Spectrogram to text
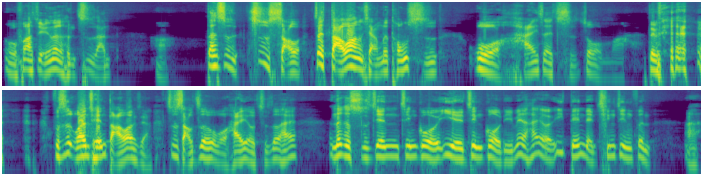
我发觉那个很自然啊。但是至少在打妄想的同时，我还在持咒嘛。对不对？不是完全打妄想，至少之后我还有持咒，还那个时间经过夜经过，里面还有一点点清净分啊，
